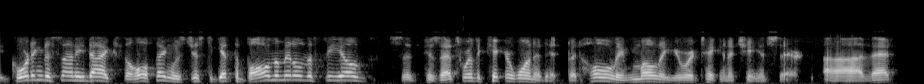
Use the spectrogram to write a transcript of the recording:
according to Sonny Dykes, the whole thing was just to get the ball in the middle of the field because that's where the kicker wanted it. But holy moly, you were taking a chance there. Uh, that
